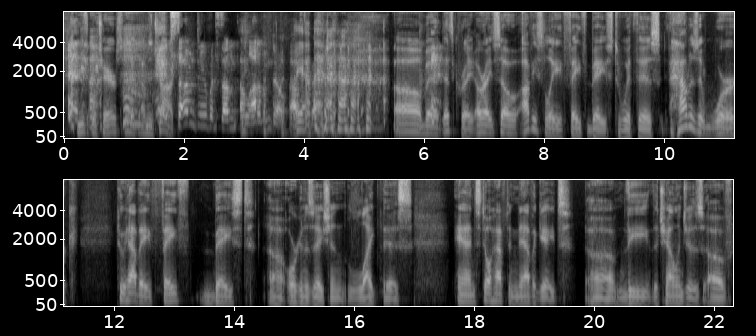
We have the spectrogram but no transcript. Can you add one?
musical chairs. I'm in shock. some do, but some, a lot of them don't. I'll say. Oh man, that's great. All right, so obviously faith based with this. How does it work to have a faith based uh, organization like this and still have to navigate uh, the the challenges of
